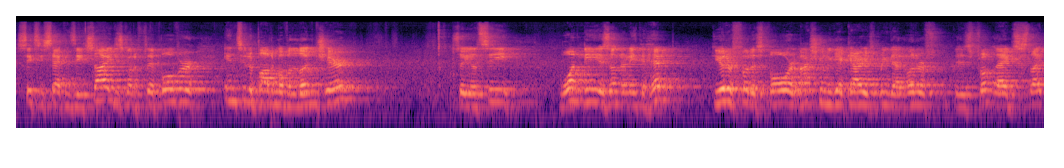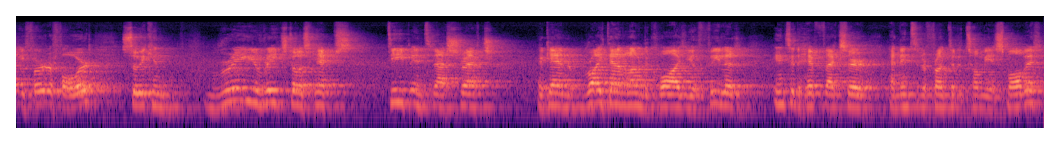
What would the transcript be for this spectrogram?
60 seconds each side, he's going to flip over into the bottom of a lunge here. So you'll see one knee is underneath the hip, the other foot is forward. I'm actually going to get Gary to bring that other, his front leg slightly further forward so he can really reach those hips deep into that stretch. Again, right down along the quad, you'll feel it into the hip flexor and into the front of the tummy a small bit.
